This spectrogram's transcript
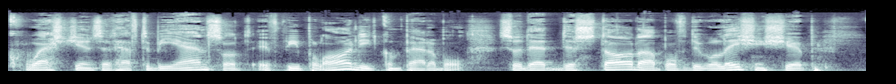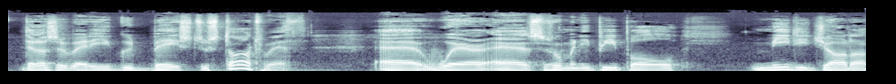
questions that have to be answered if people are indeed compatible, so that the startup of the relationship there is already a good base to start with. Uh, whereas so many people meet each other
